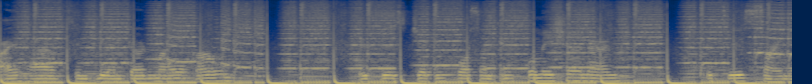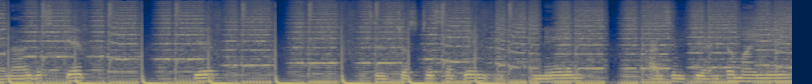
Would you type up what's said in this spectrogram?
I have simply entered my account it is checking for some information and it is sign in I'll just skip skip. It says just a second name. I'll simply enter my name.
